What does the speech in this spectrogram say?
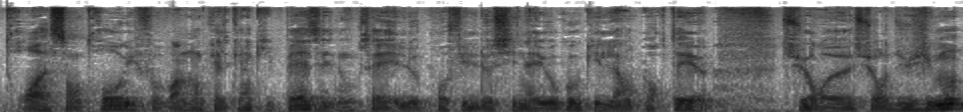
trois centraux, il faut vraiment quelqu'un qui pèse. Et donc c'est le profil de Sinayoko qui l'a emporté euh, sur euh, sur du Gimon.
